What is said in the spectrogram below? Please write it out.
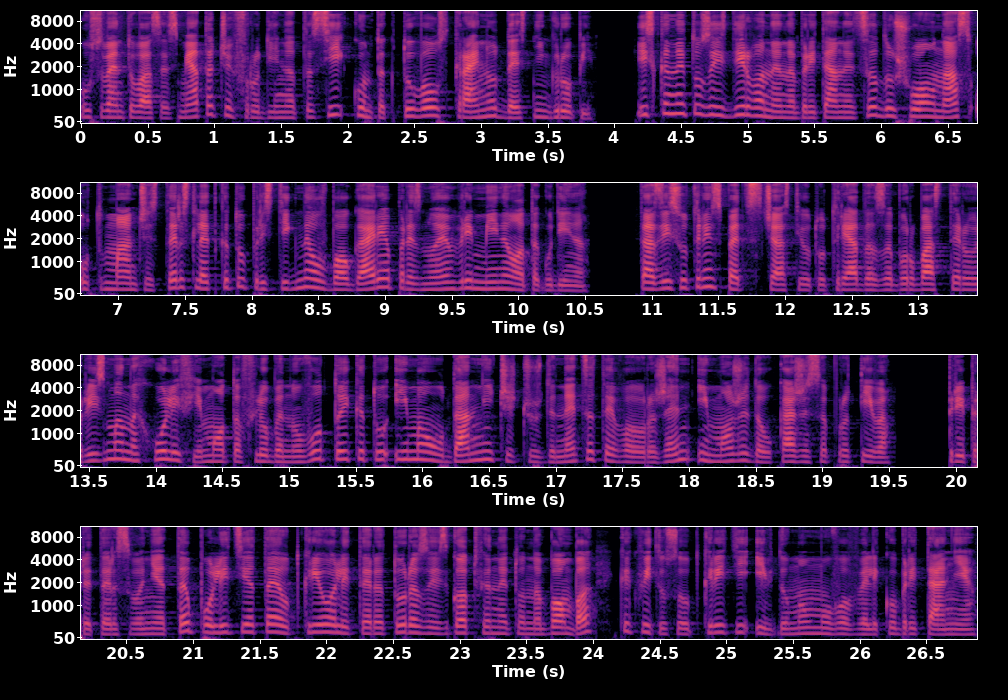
Освен това се смята, че в родината си контактувал с крайно десни групи. Искането за издирване на британеца дошло у нас от Манчестър, след като пристигнал в България през ноември миналата година. Тази сутрин спецчасти от отряда за борба с тероризма нахули в имота в Любеново, тъй като имало данни, че чужденецът е въоръжен и може да окаже съпротива. При претърсванията полицията е открила литература за изготвянето на бомба, каквито са открити и в дома му в Великобритания.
